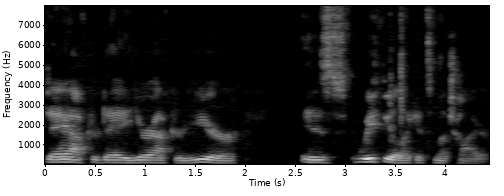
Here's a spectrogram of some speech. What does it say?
day after day, year after year is we feel like it's much higher.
